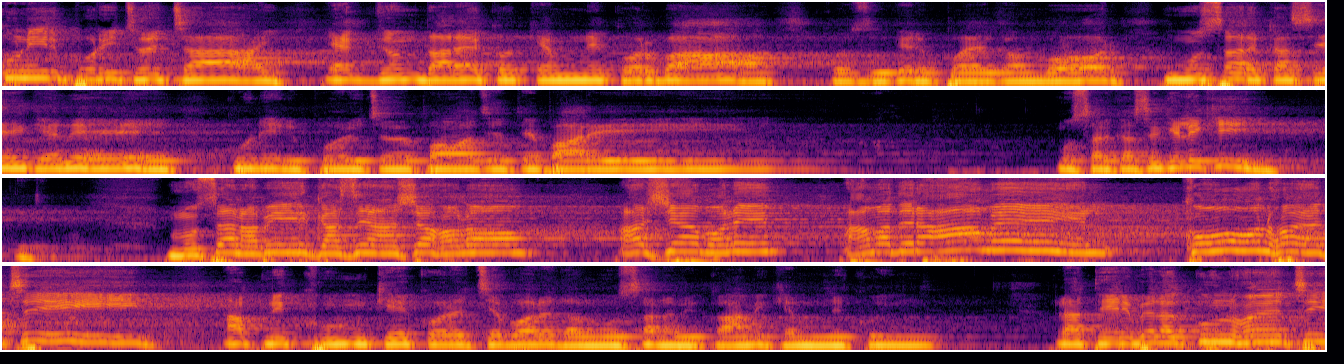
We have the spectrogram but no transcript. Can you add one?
কুনির পরিচয় চাই। একজন দ্বারা কেমনে করবা? যুগের পয়গম্বর মুসার কাছে গেলে খুনির পরিচয় পাওয়া যেতে পারে। মুসার কাছে গেলে কি? মুসা নবীর কাছে আসা হলো, আসিয়া বলে, আমাদের আমেল খুন হয়েছে। আপনি খুন কে করেছে বলে দাও মুসা নবী আমি কেমনে খুন? রাতের বেলা খুন হয়েছি।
